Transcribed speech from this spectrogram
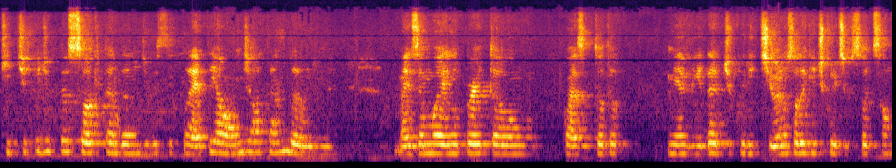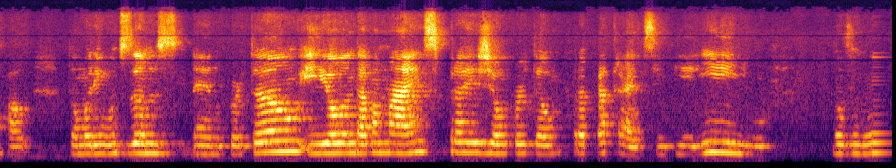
que tipo de pessoa que está andando de bicicleta e aonde ela está andando, né? Mas eu morei no Portão quase toda a minha vida de Curitiba. Eu não sou daqui de Curitiba, sou de São Paulo. Então, morei muitos anos é, no Portão e eu andava mais para a região Portão, para trás, assim, Pinheirinho, Novo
